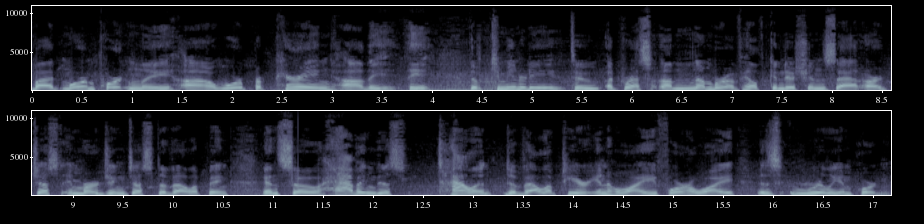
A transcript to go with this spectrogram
But more importantly, uh, we're preparing uh, the the the community to address a number of health conditions that are just emerging, just developing. And so having this talent developed here in Hawaii for Hawaii is really important.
